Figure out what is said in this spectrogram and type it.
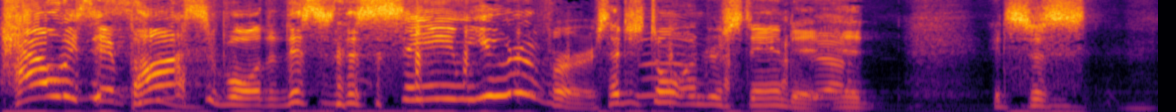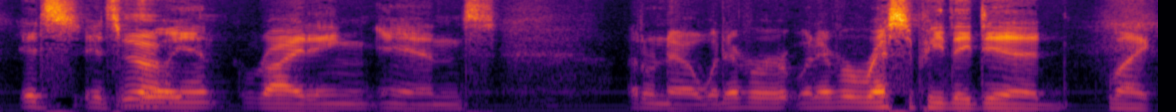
How is it possible that this is the same universe? I just don't understand it. It it's just it's it's brilliant writing and I don't know, whatever whatever recipe they did, like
